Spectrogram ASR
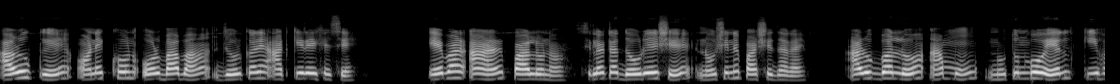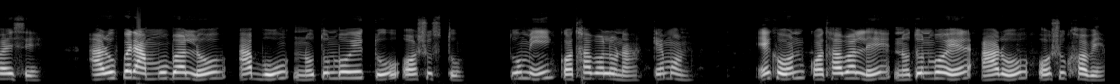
আরবকে অনেকক্ষণ ওর বাবা জোর করে আটকে রেখেছে। এবার আর পারল না। ছেলেটা দৌড়ে এসে নৌসিনের পাশে দাঁড়ায়। আরব বলল, আম্মু, নতুন বউয়ের কি হয়েছে? আরুপের আম্মু বলল, আব্বু, নতুন বউ একটু অসুস্থ। তুমি কথা বলো না, কেমন? এখন কথা বললে নতুন বউয়ের আরও অসুখ হবে।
